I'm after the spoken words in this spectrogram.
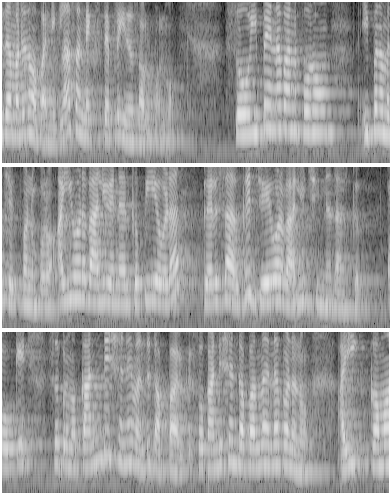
இதை மட்டும் நம்ம பண்ணிக்கலாம். ஸோ நெக்ஸ்ட் ஸ்டெப்பில் இதை சால்வ் பண்ணுவோம். ஸோ இப்போ என்ன பண்ண போகிறோம் இப்போ நம்ம செக் பண்ண போகிறோம் ஐயோட வேல்யூ என்ன இருக்குது பியோட பெருசாக இருக்குது ஜேயோட வேல்யூ சின்னதாக இருக்குது ஓகே ஸோ இப்போ நம்ம கண்டிஷனே வந்து தப்பாக இருக்குது ஸோ கண்டிஷன் தப்பாக இருந்தால் என்ன பண்ணணும்? ஐ கமா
